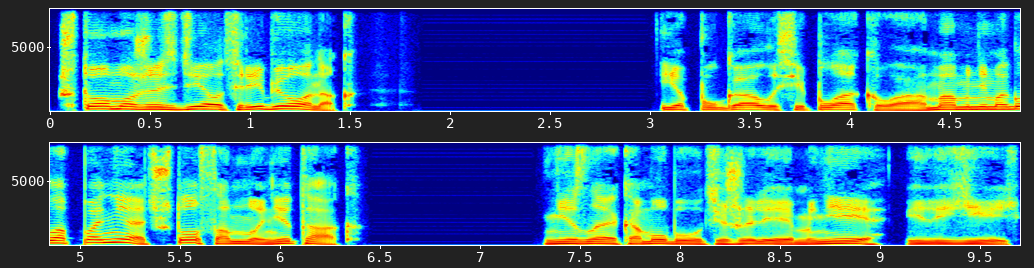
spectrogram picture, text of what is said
Что может сделать ребенок? Я пугалась и плакала, а мама не могла понять, что со мной не так. Не знаю, кому было тяжелее, мне или ей.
